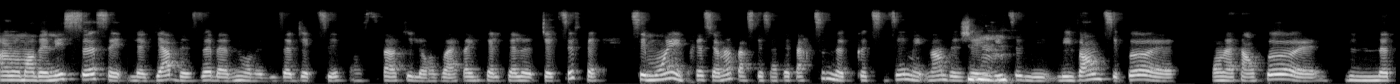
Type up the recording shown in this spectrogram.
à un moment donné, ça, c'est le gap de se dire, ben, nous, on a des objectifs. On se dit, OK, là, on va atteindre tel, tel objectif. Ben, c'est moins impressionnant parce que ça fait partie de notre quotidien maintenant de gérer mm-hmm. les, les, ventes. C'est pas, euh, on n'attend pas euh, notre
